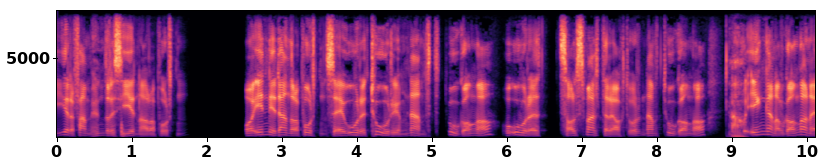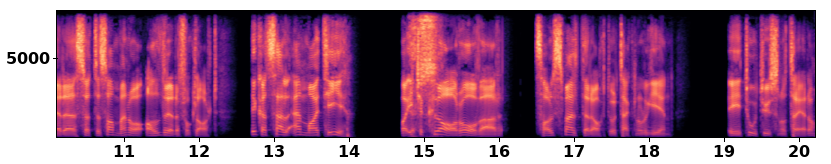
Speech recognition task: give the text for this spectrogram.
400-500 sider av rapporten. Og Inni den rapporten så er ordet thorium nevnt to ganger, og ordet saltsmeltereaktor nevnt to ganger. Ja. Og Ingen av gangene er det satt sammen, og aldri er det forklart. Slik at selv MIT var ikke klar over saltsmeltereaktorteknologien i 2003. da.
